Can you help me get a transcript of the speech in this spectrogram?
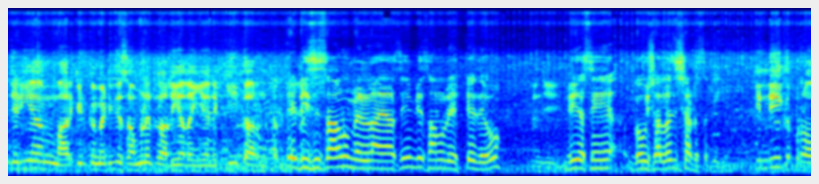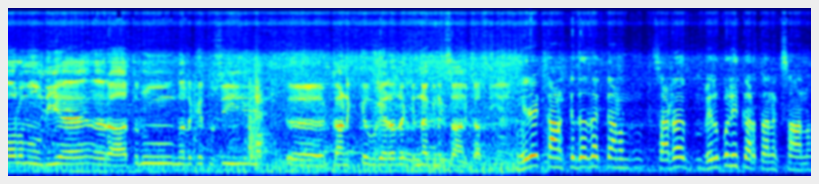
ਜਿਹੜੀਆਂ ਮਾਰਕੀਟ ਕਮੇਟੀ ਦੇ ਸਾਹਮਣੇ ਟਰਾਲੀਆਂ ਲਾਈਆਂ ਨੇ ਕੀ ਕਾਰਨ ਕਰਦੇ? ਇਹ ਡੀਸੀ ਸਾਹਿਬ ਨੂੰ ਮਿਲਣਾ ਆ ਅਸੀਂ ਵੀ ਸਾਨੂੰ ਲਿਖ ਕੇ ਦਿਓ ਹਾਂਜੀ। ਵੀ ਅਸੀਂ ਗਊਸ਼ਾਲਾ 'ਚ ਛੱਡ ਸਕੀਏ। ਕਿੰਨੀ ਕੁ ਪ੍ਰੋਬਲਮ ਆਉਂਦੀ ਹੈ ਅ, ਰਾਤ ਨੂੰ ਮਤਲਬ ਕਿ ਤੁਸੀਂ ਅ, ਕਣਕ ਵਗੈਰਾ ਦਾ ਕਿੰਨਾ ਕੁ ਨੁਕਸਾਨ ਕਰਦੀਆਂ? ਹੈ? ਮੇਰੇ ਕਣਕ ਦਾ ਤਾਂ ਕਣ ਸਾਡਾ ਬਿਲਕੁਲ ਹੀ ਕਰਤਾ ਨੁਕਸਾਨ।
